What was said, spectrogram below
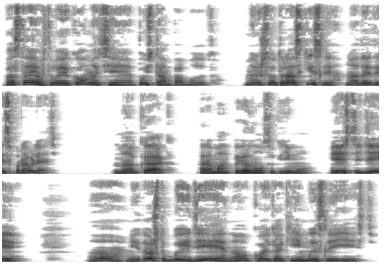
Поставим в твоей комнате, пусть там побудут. Мы что-то раскисли, надо это исправлять». «Но как?» Роман повернулся к нему. «Есть идеи?» «Ну, не то чтобы идеи, но кое-какие мысли есть».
